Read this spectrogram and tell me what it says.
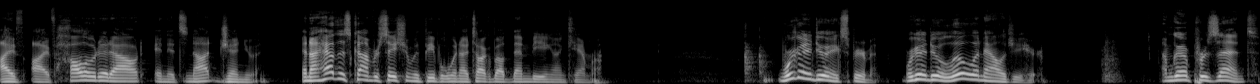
I've, I've hollowed it out and it's not genuine. And I have this conversation with people when I talk about them being on camera. We're going to do an experiment. We're going to do a little analogy here. I'm going to present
